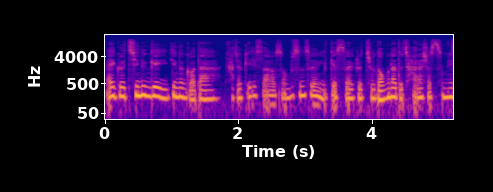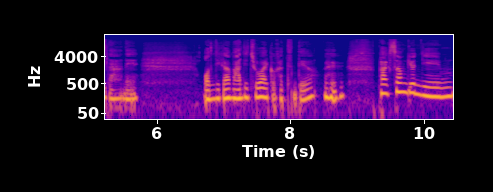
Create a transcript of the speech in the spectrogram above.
아이고, 지는 게 이기는 거다. 가족끼리 싸워서 무슨 소용이 있겠어요. 그렇죠. 너무나도 잘하셨습니다. 네. 언니가 많이 좋아할 것 같은데요. 박성규님,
